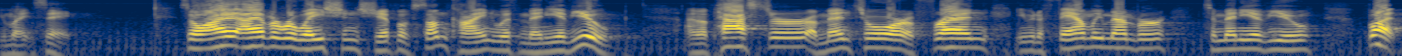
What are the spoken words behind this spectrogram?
you might say. So I, I, have a relationship of some kind with many of you. I'm a pastor, a mentor, a friend, even a family member to many of you. But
